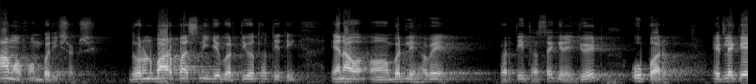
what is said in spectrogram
આમાં ફોર્મ ભરી શકશે. ધોરણ બાર પાસની જે ભરતીઓ થતી હતી, એના બદલે હવે ભરતી થશે ગ્રેજ્યુએટ ઉપર. એટલે કે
